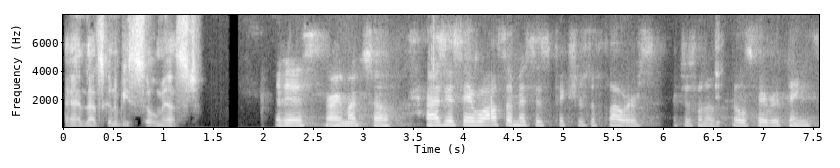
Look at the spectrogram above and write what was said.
and that's going to be so missed. It is very much so. I was going to say, we'll also miss his pictures of flowers, which is one of Bill's favorite things.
